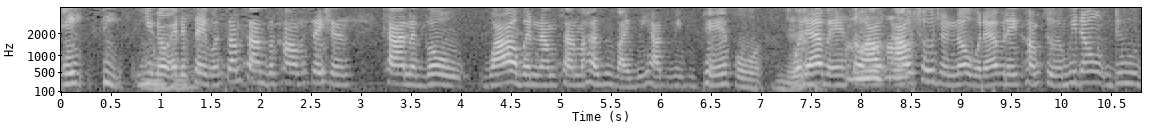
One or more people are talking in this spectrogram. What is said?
eight seats, you know, at the mm-hmm. table. And sometimes the conversations kind of go wild, but then I'm telling my husband's like, we have to be prepared for Yeah. whatever. And so our, mm-hmm. our children know whatever they come to. And we don't do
